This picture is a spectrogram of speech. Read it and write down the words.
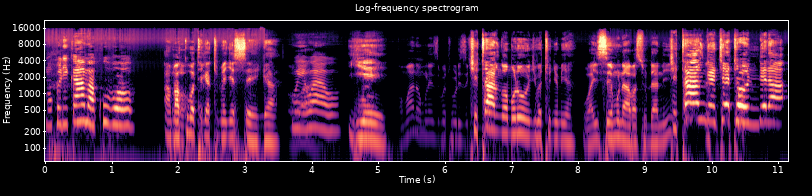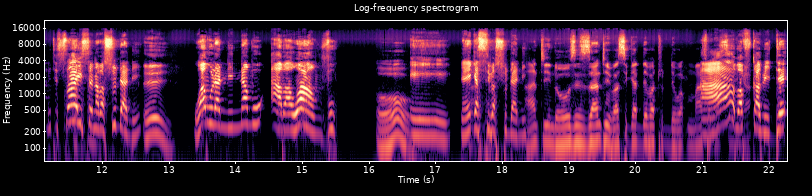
Mukulika amakubo. Amakubo tegatumenye senga weewaawo. Ye kitange omulungi bwe tunyumya. wayiseemu n'abasudani? Kitange nkyetondera nti saayise n'abasudani Eh, wabula ninamu abawanvu. Oh. Eh, naye nga si basudani. Anti ndowoozezza nti basigadde batudde Ah, bafukamidde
